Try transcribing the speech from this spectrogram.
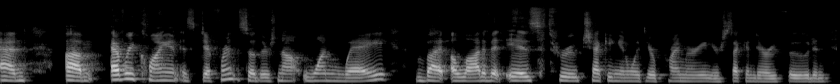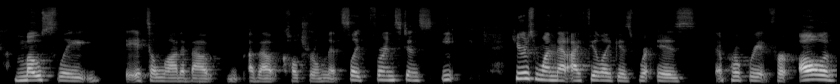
And um, every client is different, so there's not one way, but a lot of it is through checking in with your primary and your secondary food, and mostly it's a lot about about cultural myths. Like for instance, here's one that I feel like is is appropriate for all of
